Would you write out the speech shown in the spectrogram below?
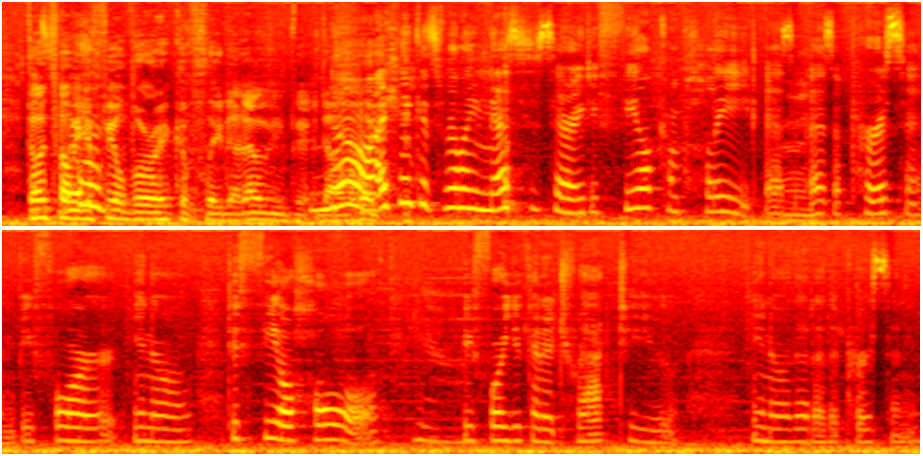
don't tell really, me you feel more incomplete. That would be bad. No, no i think it's really necessary to feel complete as, right. as a person before you know to feel whole yeah. before you can attract to you you know that other person.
